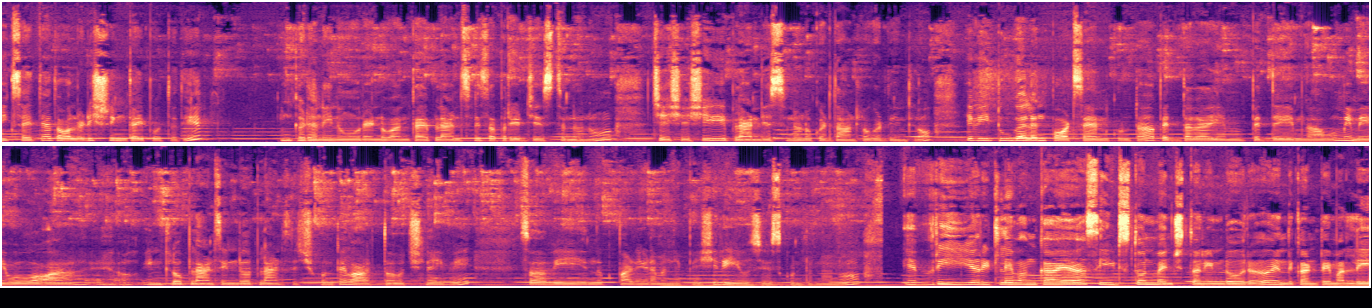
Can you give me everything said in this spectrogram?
వీక్స్ అయితే అది ఆల్రెడీ ష్రింక్ అయిపోతుంది. ఇక్కడ నేను రెండు వంకాయ ప్లాంట్స్ని సపరేట్ చేస్తున్నాను. చేసేసి ప్లాన్ చేస్తున్నాను ఒకటి దాంట్లో ఒకటి దీంట్లో. ఇవి టూ గలన్ పాట్సే అనుకుంటా. పెద్దగా ఏం పెద్ద ఏం కావు. మేమేవో ఇంట్లో ప్లాంట్స్ ఇండోర్ ప్లాంట్స్ తెచ్చుకుంటే వాటితో వచ్చినాయి ఇవి. సో అవి ఎందుకు పడేయడం అని చెప్పేసి రీయూజ్ చేసుకుంటున్నాను. ఎవ్రీ ఇయర్ ఇట్లే వంకాయ సీడ్స్తో పెంచుతాను ఇండోర్ ఎందుకంటే మళ్ళీ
